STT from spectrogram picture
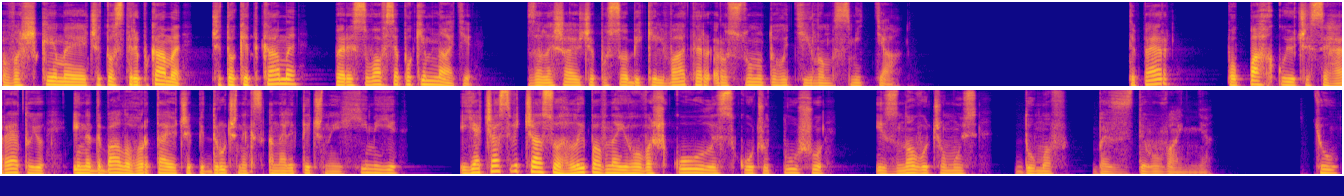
важкими чи то стрибками, чи то китками пересувався по кімнаті, залишаючи по собі кільватер розсунутого тілом сміття. Тепер, попахкуючи сигаретою і недбало гортаючи підручник з аналітичної хімії, я час від часу глипав на його важку лискучу тушу і знову чомусь думав без здивування. Тю,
